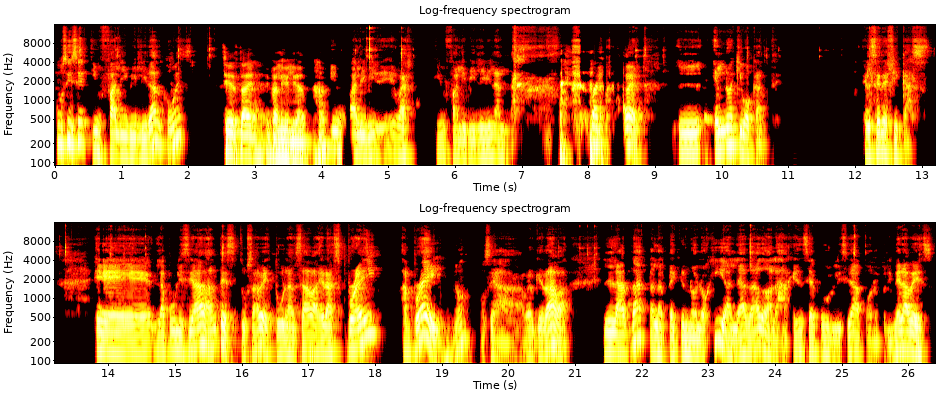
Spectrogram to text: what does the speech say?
¿cómo se dice? Infalibilidad, ¿cómo es? Sí, está bien, infalibilidad. Infalibilidad, infalibilidad. bueno, a ver, el no equivocarte, el ser eficaz, eh, la publicidad antes, tú sabes, tú lanzabas, era spray and pray, ¿no? O sea, a ver qué daba. La data, la tecnología le ha dado a las agencias de publicidad por primera vez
